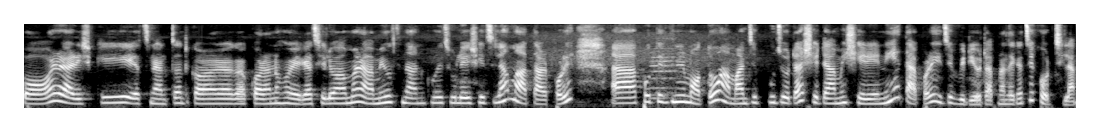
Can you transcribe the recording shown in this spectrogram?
পর আরিশকে স্নান টান করানো হয়ে গেছিল আমার। আমিও স্নান করে চলে এসেছিলাম আর তারপরে প্রতিদিনের মতো আমার যে পুজোটা সেটা আমি সেরে নিয়ে তারপরে এই যে ভিডিওটা আপনাদের কাছে করছিলাম।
